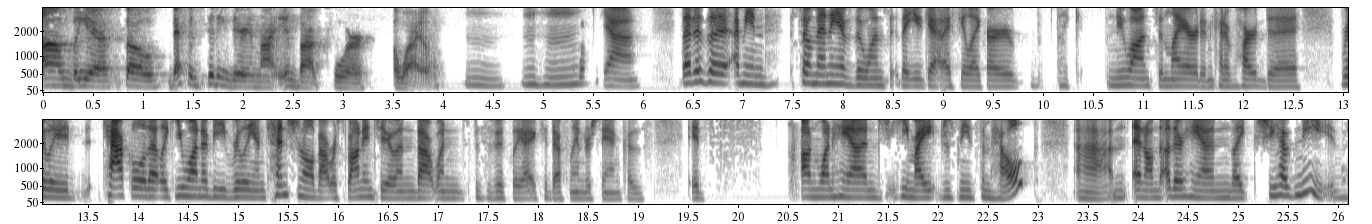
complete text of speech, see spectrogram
Um, but yeah, so that's been sitting there in my inbox for a while. Mm-hmm. Yeah. That is a, I mean, so many of the ones that you get, I feel like are like nuanced and layered and kind of hard to really tackle that like you want to be really intentional about responding to. And that one specifically, I could definitely understand because it's on one hand, he might just need some help. Um, and on the other hand, like she has needs.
